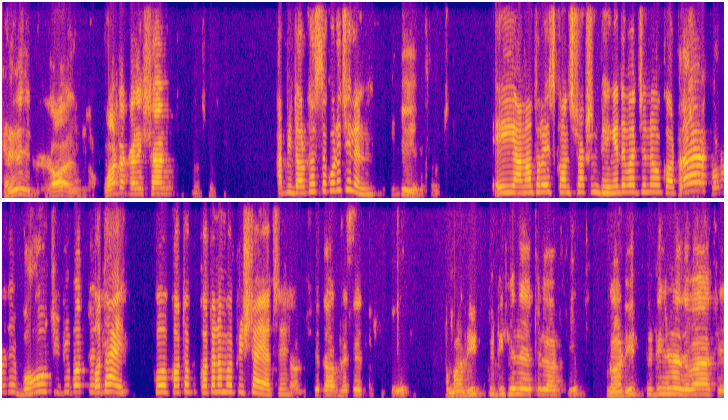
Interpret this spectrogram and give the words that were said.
drainage, law- water connection, আপনি দরখাস্ত করেছিলেন? এই আনঅথরাইজড কনস্ট্রাকশন ভেঙে দেওয়ার জন্য কর্পোরেশন হ্যাঁ, বহু চিঠিপত্র কোথায়? কত কত নম্বর পৃষ্ঠায় আছে? সেটা আপনাকে আমার রিট পিটিশনে আছে লর্ডশিপ আমার রিট পিটিশনে দেওয়া আছে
